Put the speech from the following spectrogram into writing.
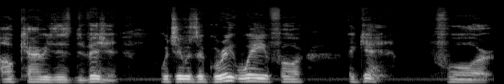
I'll carry this division," which it was a great way for, again, for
